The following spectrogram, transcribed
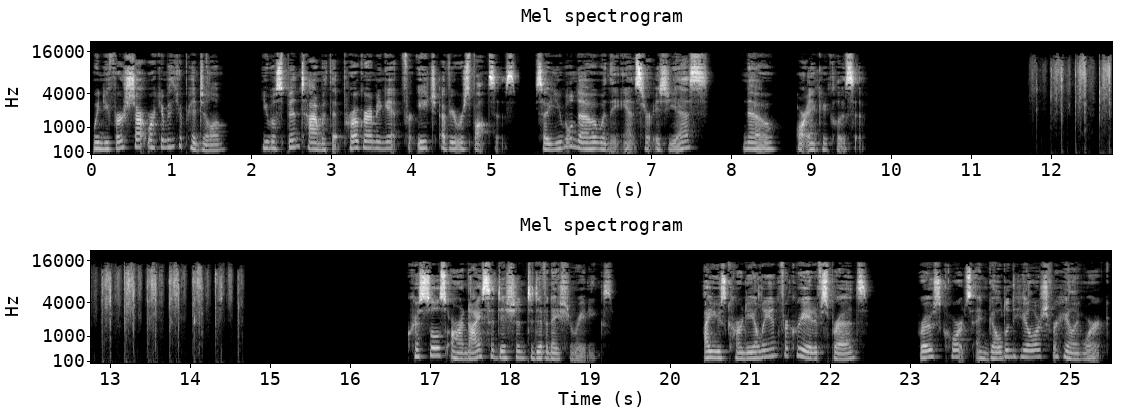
When you first start working with your pendulum, you will spend time with it programming it for each of your responses, so you will know when the answer is yes, no, or inconclusive. Crystals are a nice addition to divination readings. I use carnelian for creative spreads, rose quartz and golden healers for healing work,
